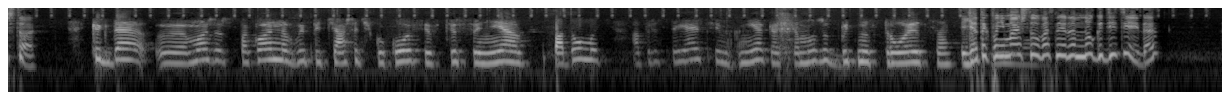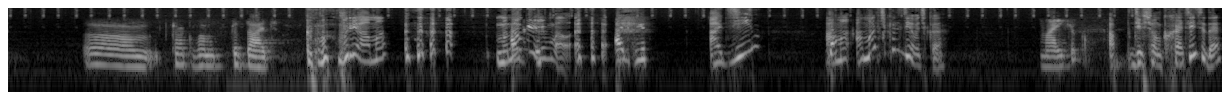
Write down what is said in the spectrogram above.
что? когда э, можешь спокойно выпить чашечку кофе в тишине, подумать о предстоящем дне, как-то, может быть, настроиться. Я так понимаю, что у вас, наверное, много детей, да? Эм, как вам сказать? Прямо. Много или мало? Один Один? А, ма- а мальчик или девочка? мальчик. А девчонку хотите, да?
